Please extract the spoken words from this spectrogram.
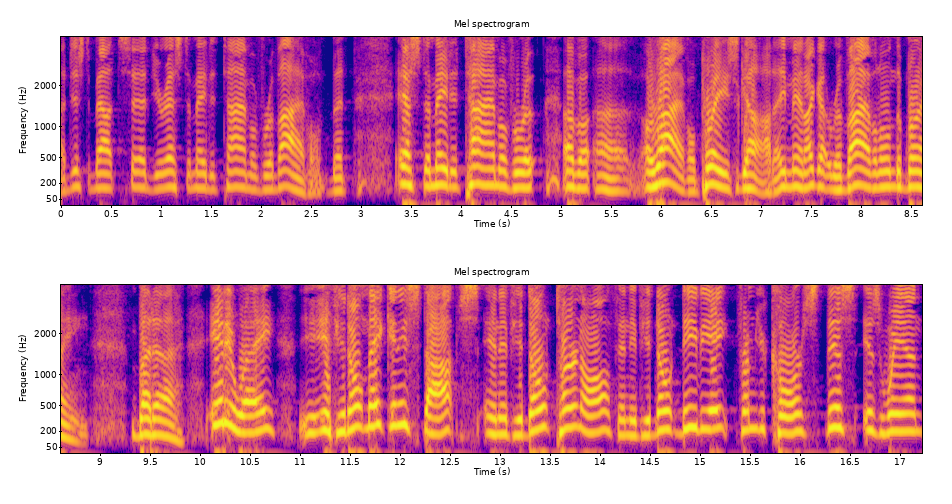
I just about said your estimated time of revival, but estimated time of, re, of uh, arrival. Praise God. Amen. I got revival on the brain. But uh, anyway, if you don't make any stops, and if you don't turn off, and if you don't deviate from your course, this is when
